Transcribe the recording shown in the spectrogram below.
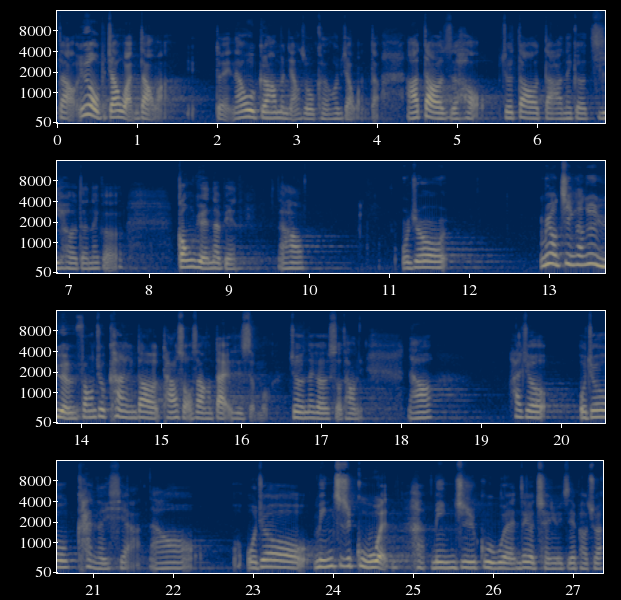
到，因为我比较晚到嘛。对，然后我跟他们讲说，我可能会比较晚到，然后到了之后就到达那个集合的那个公园那边，然后我就没有近看，就是远方就看到他手上戴的是什么，就是那个手套女，然后他就我就看了一下，然后我就明知故问，明知故问这个成语直接跑出来，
